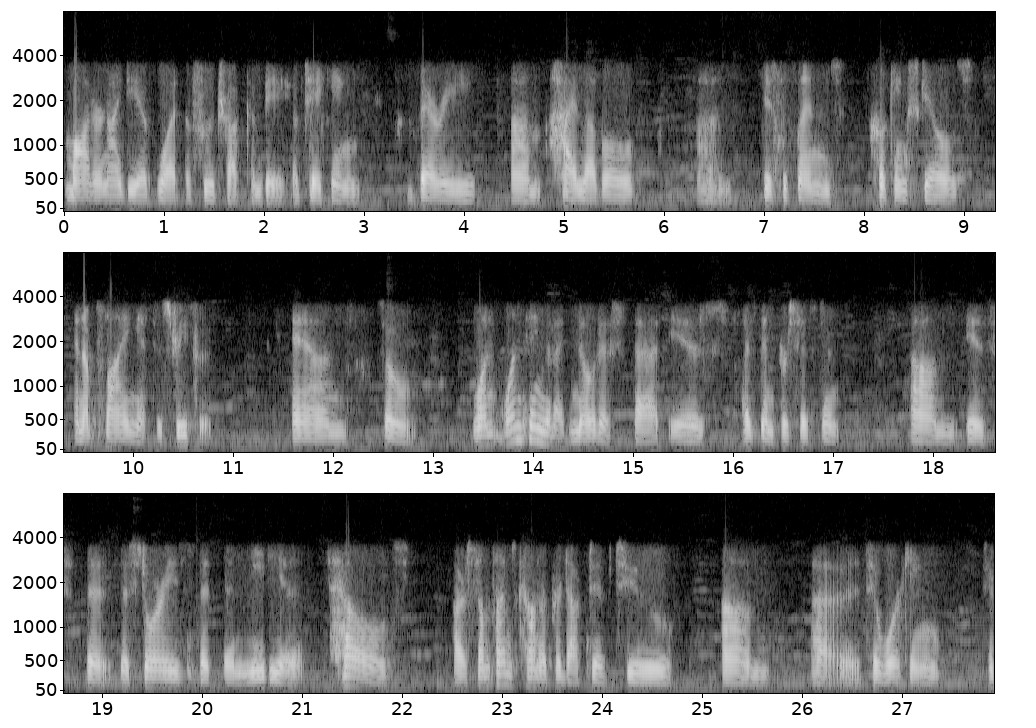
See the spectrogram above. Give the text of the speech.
modern idea of what a food truck can be, of taking very um, high level um, disciplines, cooking skills, and applying it to street food. And so, one one thing that I've noticed that is has been persistent um, is the the stories that the media tells are sometimes counterproductive to um, uh, to working to,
